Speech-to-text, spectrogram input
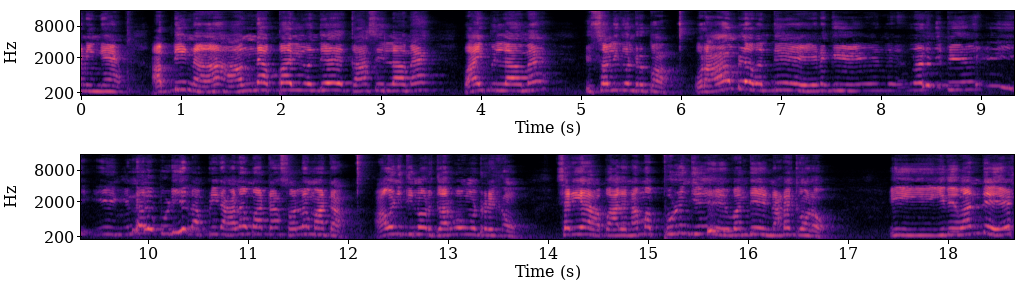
ஆனீங்க. அப்படின்னா அந்த அப்பாவி வந்து காசு இல்லாம வாய்ப்பு இல்லாம சொல்லி கொண்டிருப்பான். ஒரு ஆம்பளை வந்து எனக்கு நடந்துட்டு என்னால முடியல அப்படின்னு அழமாட்டான் சொல்ல மாட்டான். அவனுக்கு இன்னொரு கர்வம் ஒன்று இருக்கும். சரியா? அப்ப அதை நம்ம புரிஞ்சு வந்து நடக்கணும். இ- இது வந்து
